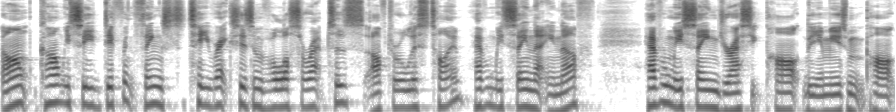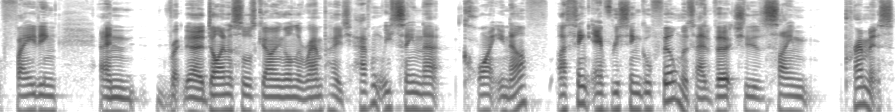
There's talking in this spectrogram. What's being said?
can't we see different things to T Rexes and Velociraptors after all this time? Haven't we seen that enough? Haven't we seen Jurassic Park, the amusement park, fading and uh, dinosaurs going on the rampage? Haven't we seen that quite enough? I think every single film has had virtually the same premise.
